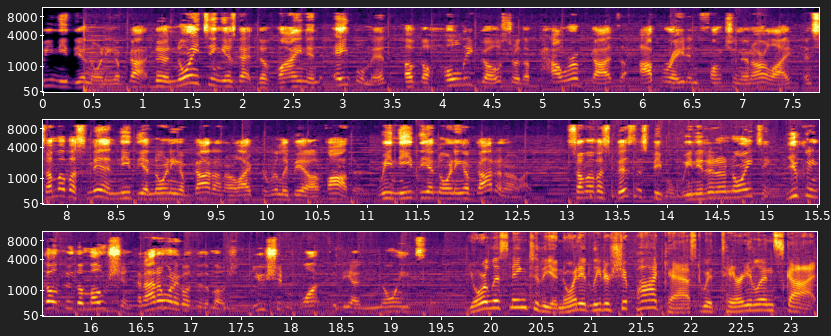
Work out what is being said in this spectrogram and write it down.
we need the anointing of God. The anointing is that divine enablement of the Holy Ghost or the power of God to operate and function in our life. And some of us men need the anointing of God on our life to really be a father. We need the anointing of God in our life. Some of us business people, we need an anointing. You can go through the motion, and I don't want to go through the motion. You should want to be anointed. You're listening to the Anointed Leadership Podcast with Terry Lynn Scott.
